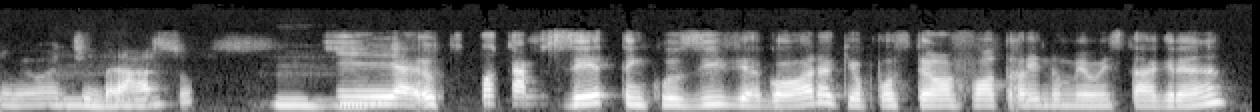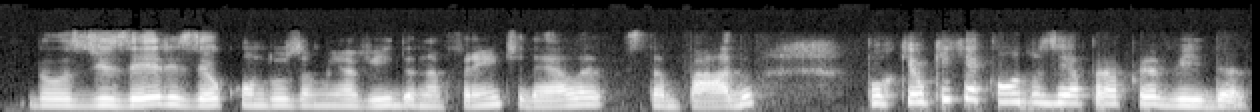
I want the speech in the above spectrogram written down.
no meu antebraço, uhum. e eu tenho uma camiseta, inclusive, agora, que eu postei uma foto aí no meu Instagram, dos dizeres Eu conduzo a minha vida na frente dela, estampado, porque o que é conduzir a própria vida?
